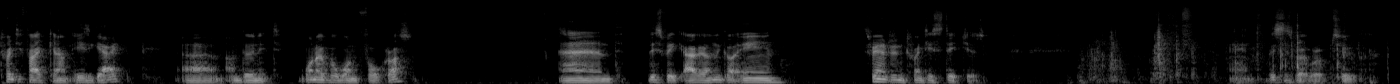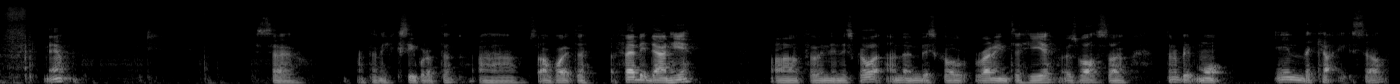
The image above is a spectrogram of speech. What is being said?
25 count easy guide. Um, I'm doing it one over one full cross. And this week I only got in 320 stitches. And this is where we're up to now. So I don't know if you can see what I've done. Uh, so I've worked a, a fair bit down here uh, filling in this colour and then this colour running to here as well so I've done a bit more in the cat itself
